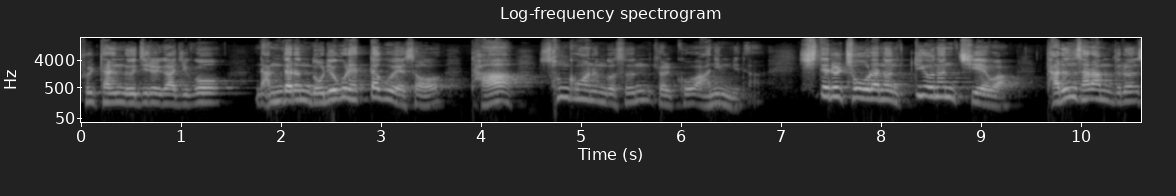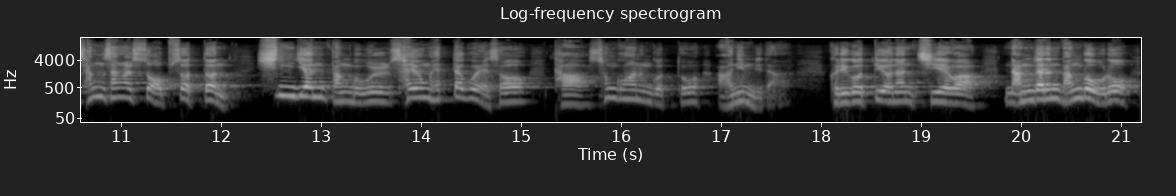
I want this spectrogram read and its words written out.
불타는 의지를 가지고 남다른 노력을 했다고 해서 다 성공하는 것은 결코 아닙니다. 시대를 초월하는 뛰어난 지혜와 다른 사람들은 상상할 수 없었던 신기한 방법을 사용했다고 해서 다 성공하는 것도 아닙니다. 그리고 뛰어난 지혜와 남다른 방법으로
